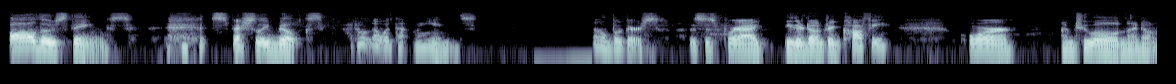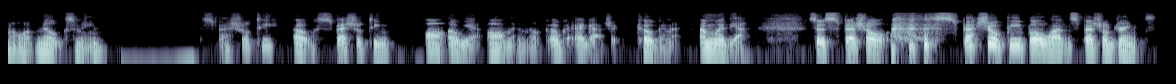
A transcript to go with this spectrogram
all those things, especially milks, I don't know what that means. Oh, boogers. This is where I either don't drink coffee or I'm too old and I don't know what milks mean. Specialty? Oh, specialty. Oh, oh yeah, almond milk. Okay, I got you. Coconut. I'm with you. So special, special people want special drinks.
